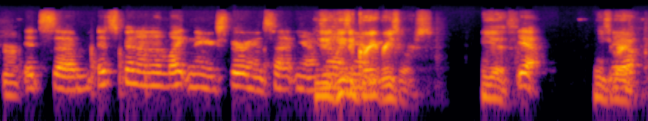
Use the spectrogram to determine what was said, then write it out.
Sure. it's, um, it's been an enlightening experience. You know, He's, he's a great resource. He is. Yeah. He's great. Yep.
